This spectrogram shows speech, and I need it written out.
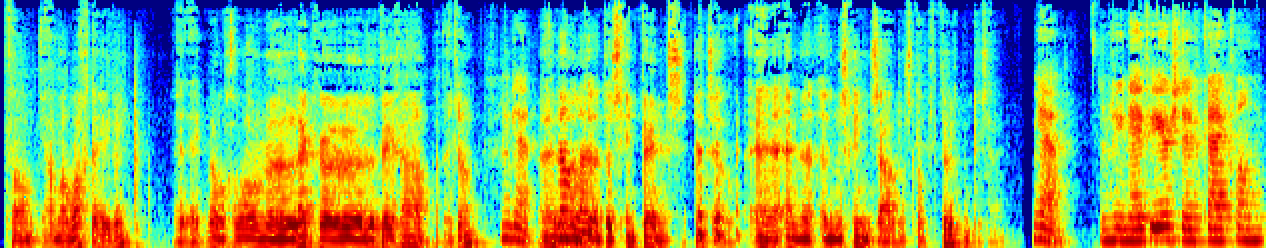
van ja, maar wacht even, ik wil gewoon eh, lekker eh, er tegenaan, weet je wel? Ja, Eh, want dat is intens en zo. en, en, en misschien zou er een stapje terug moeten zijn. ja. Misschien even eerst even kijken van,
